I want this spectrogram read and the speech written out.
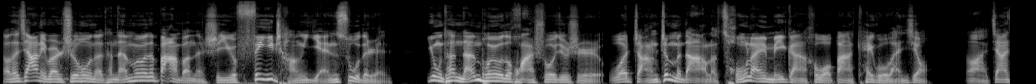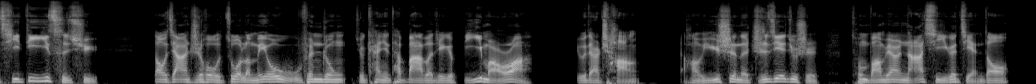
到她家里边之后呢，她男朋友的爸爸呢是一个非常严肃的人。用她男朋友的话说，就是我长这么大了，从来没敢和我爸开过玩笑。啊，佳期第一次去，到家之后坐了没有五分钟，就看见他爸爸这个鼻毛啊有点长，然后于是呢，直接就是从旁边拿起一个剪刀，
